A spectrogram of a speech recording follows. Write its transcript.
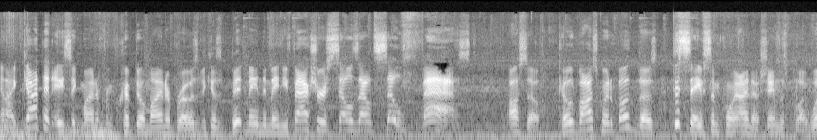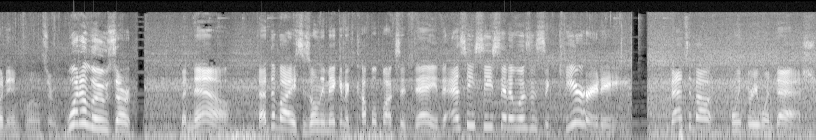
and I got that ASIC miner from Crypto Miner Bros because Bitmain, the manufacturer, sells out so fast. Also, code VoskCoin to both of those to save some coin. I know, shameless plug. What an influencer. What a loser. But now, that device is only making a couple bucks a day. The SEC said it was a security. That's about 0.31 Dash.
